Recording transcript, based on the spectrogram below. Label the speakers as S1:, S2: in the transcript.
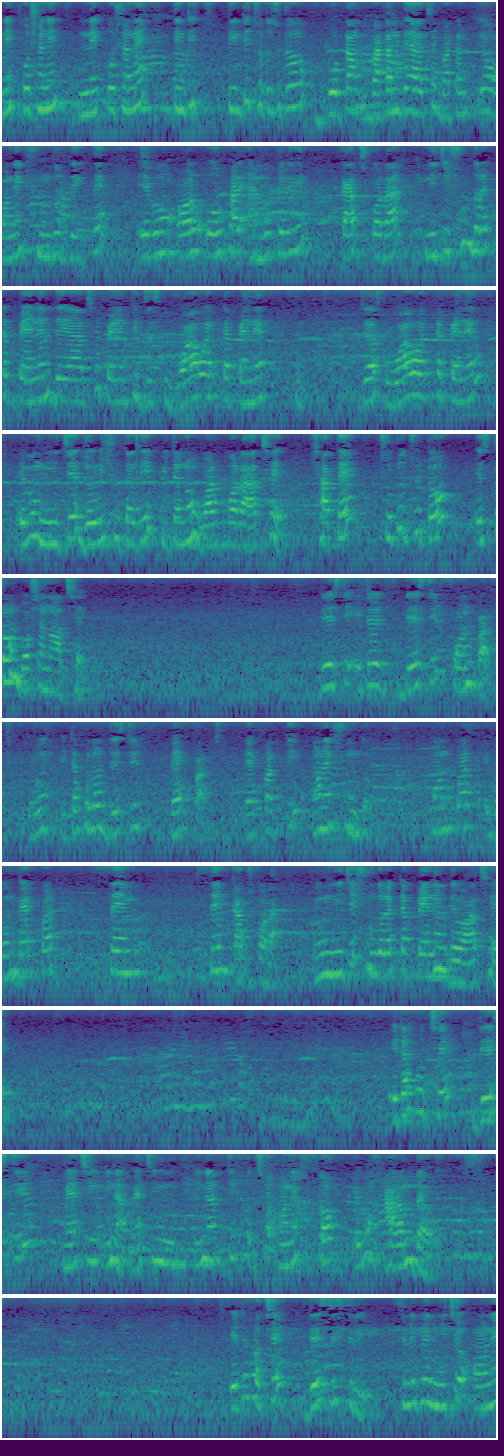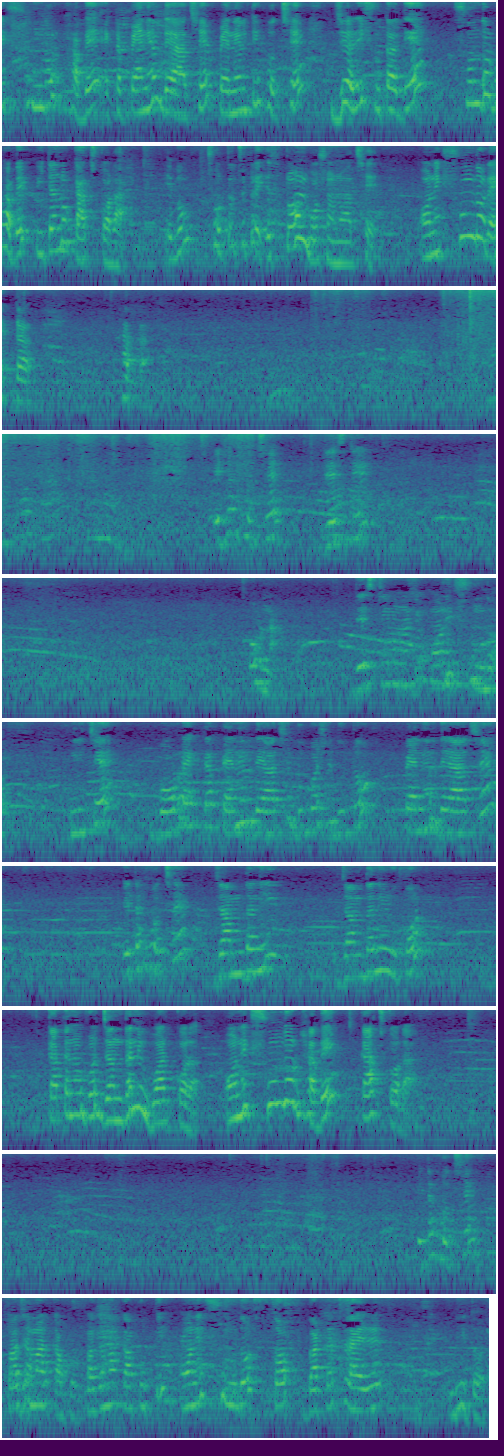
S1: নেক পোর্শনে নেক পোর্শনে তিনটি তিনটি ছোট ছোট বোটাম, বাটাম দেওয়া আছে। বাটামটিও অনেক সুন্দর দেখতে এবং অল ওভার এম্ব্রয়ডারি কাজ করা। নিচে সুন্দর একটা প্যানেল দেওয়া আছে। প্যানেলটি জাস্ট ওয়াও একটা প্যানেল জাস্ট ওয়াও একটা প্যানেল এবং নিচে জরি সুতা দিয়ে পিটানো ওয়ার্ক করা আছে। সাথে ছোট ছোট স্টোন বসানো আছে। ড্রেসটি এটা ড্রেসটির ফ্রন্ট পার্ট এবং এটা হলো ড্রেসটির ব্যাক পার্ট ব্যাক পার্টটি অনেক সুন্দর। ফ্রন্ট পার্ট এবং ব্যাক পার্ট সেম সেম কাজ করা এবং নিচে সুন্দর একটা প্যানেল দেওয়া আছে। এটা হচ্ছে ড্রেসটির ম্যাচিং ইনার ম্যাচিং ইনারটি হচ্ছে অনেক সফট এবং আরামদায়ক। এটা হচ্ছে ড্রেসটি স্লিপ স্লিপের নিচে অনেক সুন্দরভাবে একটা প্যানেল দেওয়া আছে। প্যানেলটি হচ্ছে জেরি সুতা দিয়ে সুন্দরভাবে পিটানো কাজ করা এবং ছোট ছোট স্টোন বসানো আছে। অনেক সুন্দর একটা খাতা। এটা হচ্ছে ড্রেসটির ওড়না। ড্রেসটি ওনাকে অনেক সুন্দর। নিচে বড় একটা প্যানেল দেয়া আছে, দুপাশে দুটো প্যানেল দেয়া আছে। এটা হচ্ছে জামদানি, জামদানির উপর, কাতানের উপর জামদানি ওয়ার্ক করা। অনেক সুন্দরভাবে কাজ করা। হচ্ছে পাজামার কাপড়। পাজামার কাপড়টি অনেক সুন্দর সফট বাটারফ্লাইয়ের ভিতর।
